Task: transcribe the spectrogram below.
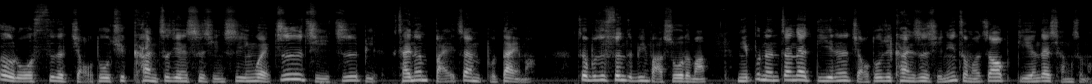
俄罗斯的角度去看这件事情，是因为知己知彼才能百战不殆嘛？这不是《孙子兵法》说的吗？你不能站在敌人的角度去看事情，你怎么知道敌人在想什么？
